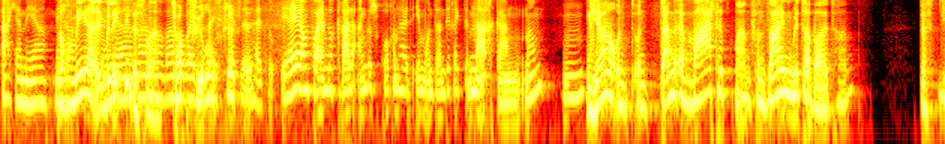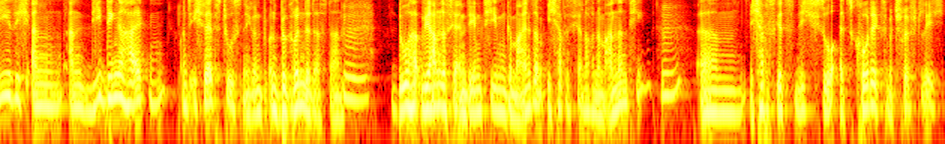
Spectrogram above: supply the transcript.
Ach ja, mehr. Noch mehr? Überleg dir das waren mal. wir- waren wir Top bei drei Führungskräfte. Viertel Halt so. Ja, ja, und vor allem noch gerade angesprochen halt eben und dann direkt im Nachgang, ne? Hm. Ja, und, und dann erwartet man von seinen Mitarbeitern, dass die sich an, an die Dinge halten und ich selbst tue es nicht und, und begründe das dann. Du, wir haben das ja in dem Team gemeinsam. Ich habe es ja noch in einem anderen Team. Ähm, ich habe es jetzt nicht so als Kodex mit schriftlich,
